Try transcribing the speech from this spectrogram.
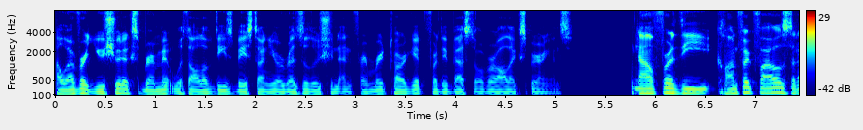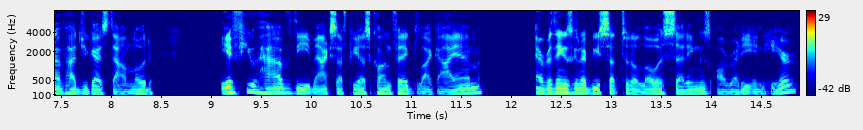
However, you should experiment with all of these based on your resolution and frame rate target for the best overall experience. Now, for the config files that I've had you guys download, if you have the max FPS config like I am, everything is going to be set to the lowest settings already in here,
